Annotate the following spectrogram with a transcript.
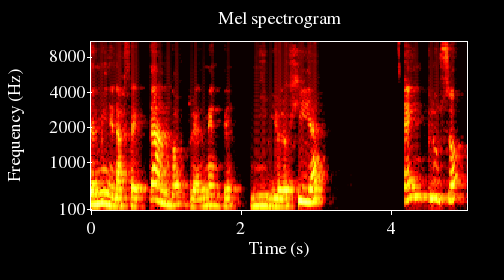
terminen afectando realmente mi biología e incluso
